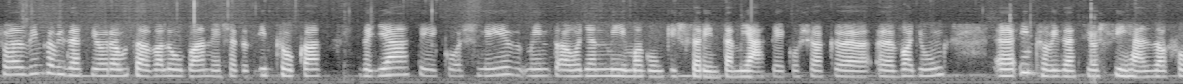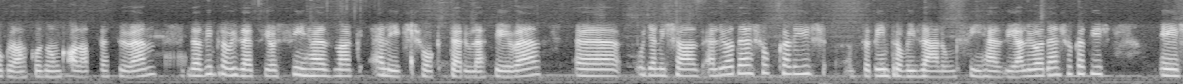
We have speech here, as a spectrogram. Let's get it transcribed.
szóval az improvizációra utal valóban, és hát az impróka, ez egy játékos név, mint ahogyan mi magunk is szerintem játékosak vagyunk. Improvizációs színházzal foglalkozunk alapvetően, de az improvizációs színháznak elég sok területével, ugyanis az előadásokkal is, tehát improvizálunk színházi előadásokat is, és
